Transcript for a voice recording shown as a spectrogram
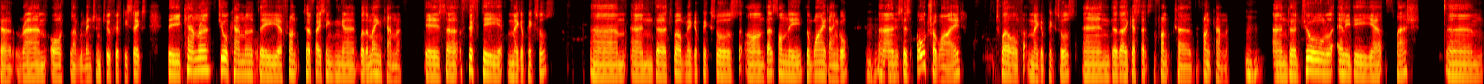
uh, RAM, or like we mentioned, 256. The camera, dual camera, the uh, front uh, facing, uh, well, the main camera is 50 megapixels um, and 12 megapixels on, that's on the, the wide angle. Mm-hmm. And it says ultra wide, 12 megapixels, and I guess that's the front, the front camera. Mm-hmm and a dual LED uh, flash. Um,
